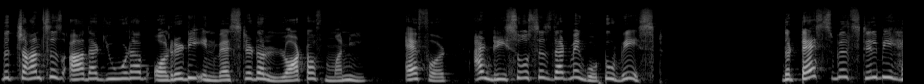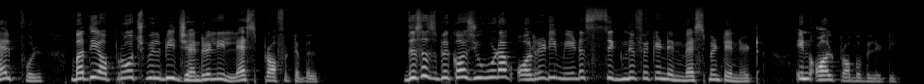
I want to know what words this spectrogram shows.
the chances are that you would have already invested a lot of money, effort, and resources that may go to waste. The tests will still be helpful, but the approach will be generally less profitable. This is because you would have already made a significant investment in it, in all probability.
